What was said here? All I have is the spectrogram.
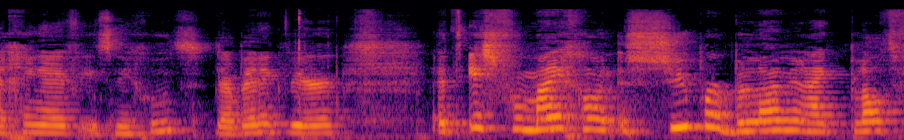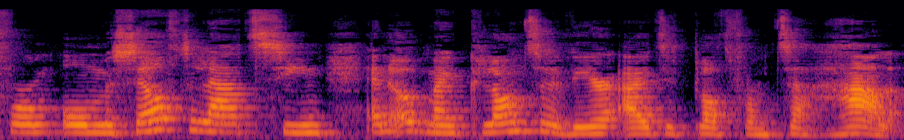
er ging even iets niet goed. Daar ben ik weer. Het is voor mij gewoon een super belangrijk platform om mezelf te laten zien en ook mijn klanten weer uit dit platform te halen.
